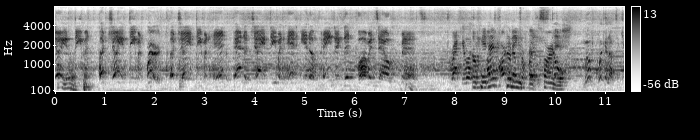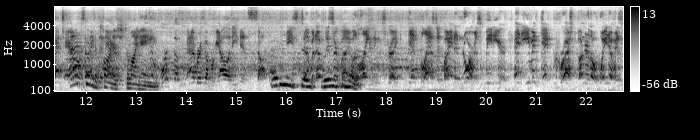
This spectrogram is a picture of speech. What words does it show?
giant oh. demon, a giant demon bird, a giant demon head, and a giant demon head in a painting that vomits out bats. Okay, that's putting to a tarnish. move quick enough to catch That's putting a tarnish to my name. Warp the fabric of reality itself. He's tough enough to survive a lightning strike, get blasted by an enormous meteor, and even get crushed under the weight of his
